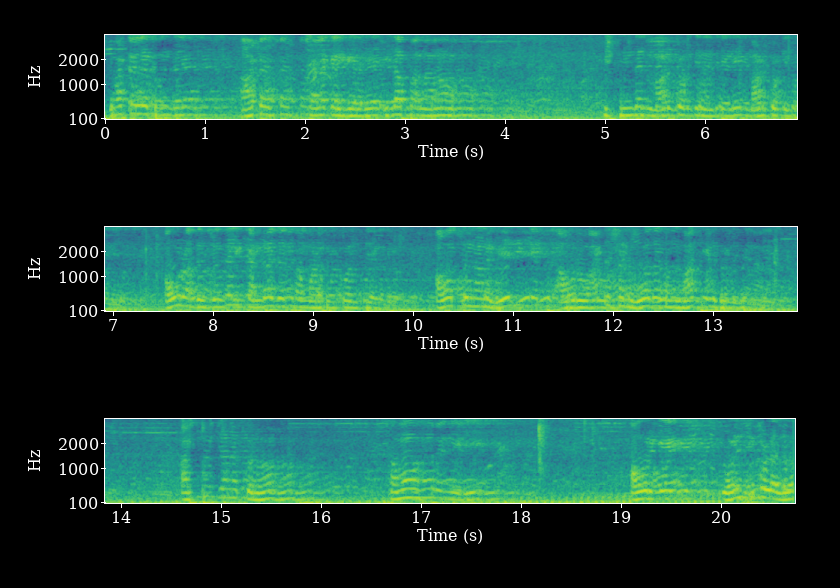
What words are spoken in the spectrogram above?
ಸ್ಪಾಟಲ್ಲೇ ಬಂದೆ, ಆಟೋ ಚಾಲಕರಿಗೆ ಇಲ್ಲಪ್ಪ ನಾನು ಇಷ್ಟು ದಿನದಲ್ಲಿ ಮಾಡ್ಕೊಡ್ತೀನಿ ಅಂತ ಹೇಳಿ ಮಾಡ್ಕೊಟ್ಟಿದ್ದೀನಿ. ಅವರು ಅದ್ರ ಜೊತೆಲಿ ಕನ್ನಡೋತ್ಸವ ಮಾಡಬೇಕು ಅಂತ ಹೇಳಿದ್ರು. ಅವತ್ತು ನಾನು ವೇದಿಕೆ ಅವರು ಆಟಸ್ಟ್ಯಾಂಡ್ ಹೋದಾಗ ಒಂದು ಮಾತು ಹೇಳಿ ಬಂದಿದ್ದೆ ನಾನು. ಅಷ್ಟು ಜನಕ್ಕೂ ಸಮವಸ್ತ್ರ ನೀಡಿ ಅವ್ರಿಗೆ ಉಳಿಸಿಕೊಳ್ಳಲು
